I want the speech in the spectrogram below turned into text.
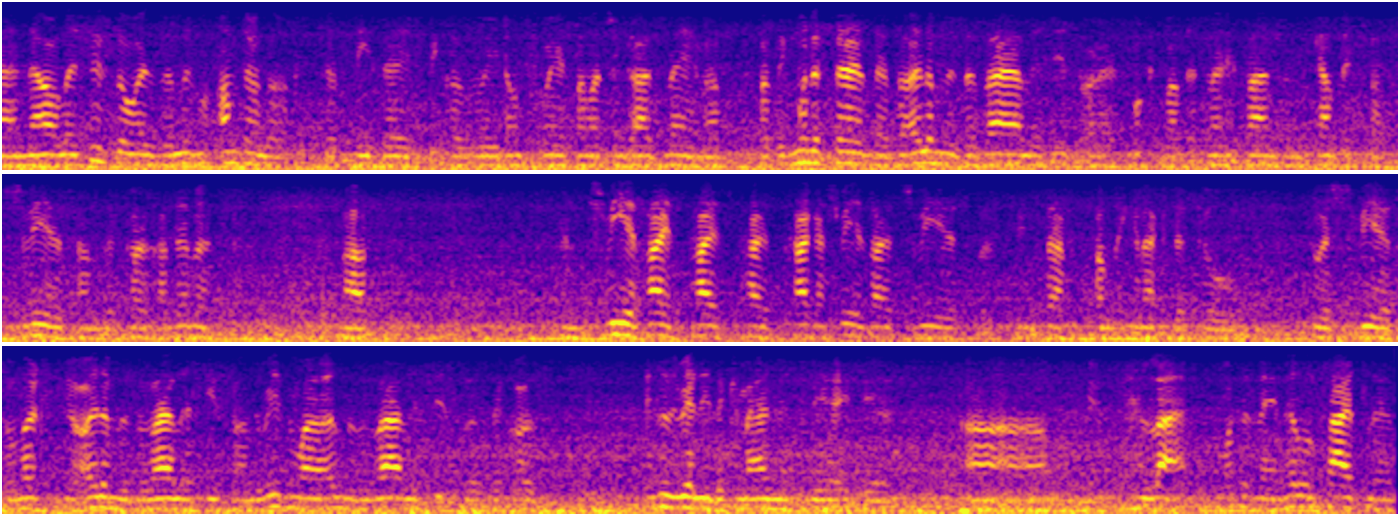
And now Lesisto is a little underlooked just these days because we don't swear so much in God's name. But the Gemara says that the Olam is Azaya Lesisto, and I spoke about this many times in the context of Shvias and the Kar Chadebe. But and Shvias heißt, heißt, heißt, Chag HaShvias heißt Shvias, but it seems to have something connected to to a Shvias. So like the Olam is Azaya Lesisto, and the reason why Olam is Azaya Lesisto is because this is really the commandment to be atheist. Um, what's his name? Hillel Zeitlin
